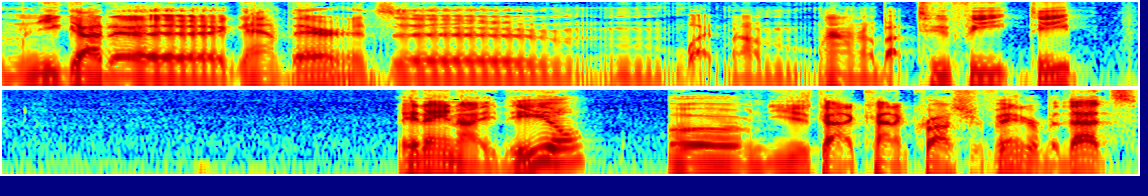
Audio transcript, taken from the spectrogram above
And you got a gap there. It's a what? Um, I don't know, about two feet deep. It ain't ideal. Um, you just got to kind of cross your finger, but that's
